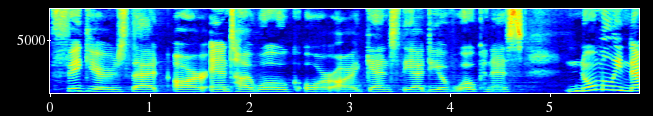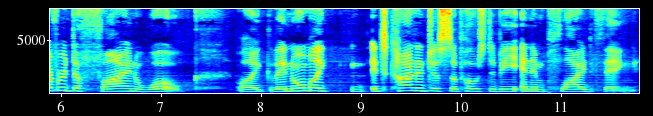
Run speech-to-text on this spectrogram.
figures that are anti woke or are against the idea of wokeness normally never define woke. Like, they normally, it's kind of just supposed to be an implied thing.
